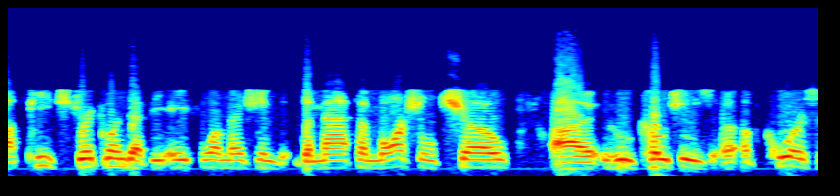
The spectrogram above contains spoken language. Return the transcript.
Uh, Pete Strickland at the aforementioned DeMatha, Marshall Cho, uh, who coaches, uh, of course,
